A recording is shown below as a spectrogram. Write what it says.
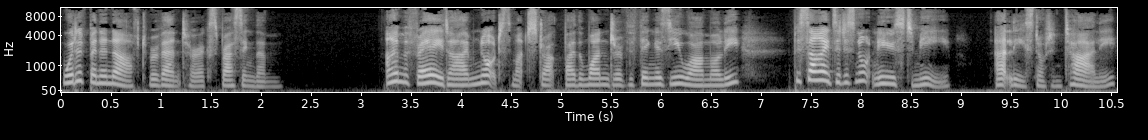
would have been enough to prevent her expressing them. I'm afraid I am not as much struck by the wonder of the thing as you are, Molly. Besides, it is not news to me at least not entirely.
